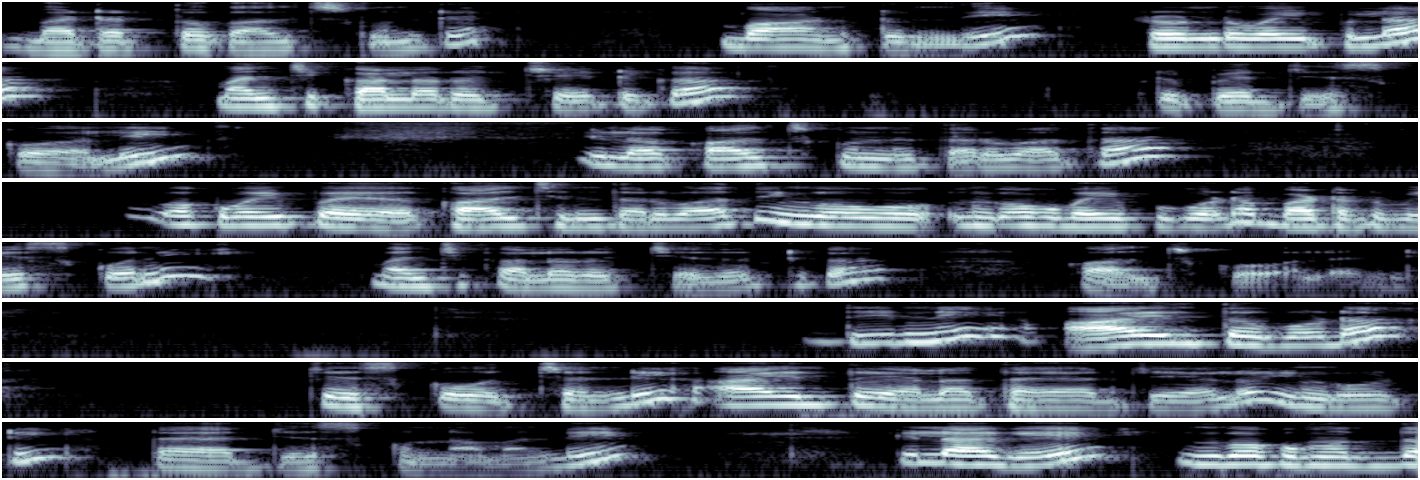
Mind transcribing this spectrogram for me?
బటర్తో కాల్చుకుంటే బాగుంటుంది. రెండు వైపులా మంచి కలర్ వచ్చేట్టుగా ప్రిపేర్ చేసుకోవాలి. ఇలా కాల్చుకున్న తర్వాత ఒకవైపు కాల్చిన తర్వాత ఇంకో ఇంకొక వైపు కూడా బటర్ వేసుకొని మంచి కలర్ వచ్చేటట్టుగా కాల్చుకోవాలండి. దీన్ని ఆయిల్తో కూడా చేసుకోవచ్చండి. ఆయిల్తో ఎలా తయారు చేయాలో ఇంకొకటి తయారు చేసుకున్నామండి. ఇలాగే ఇంకొక ముద్ద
